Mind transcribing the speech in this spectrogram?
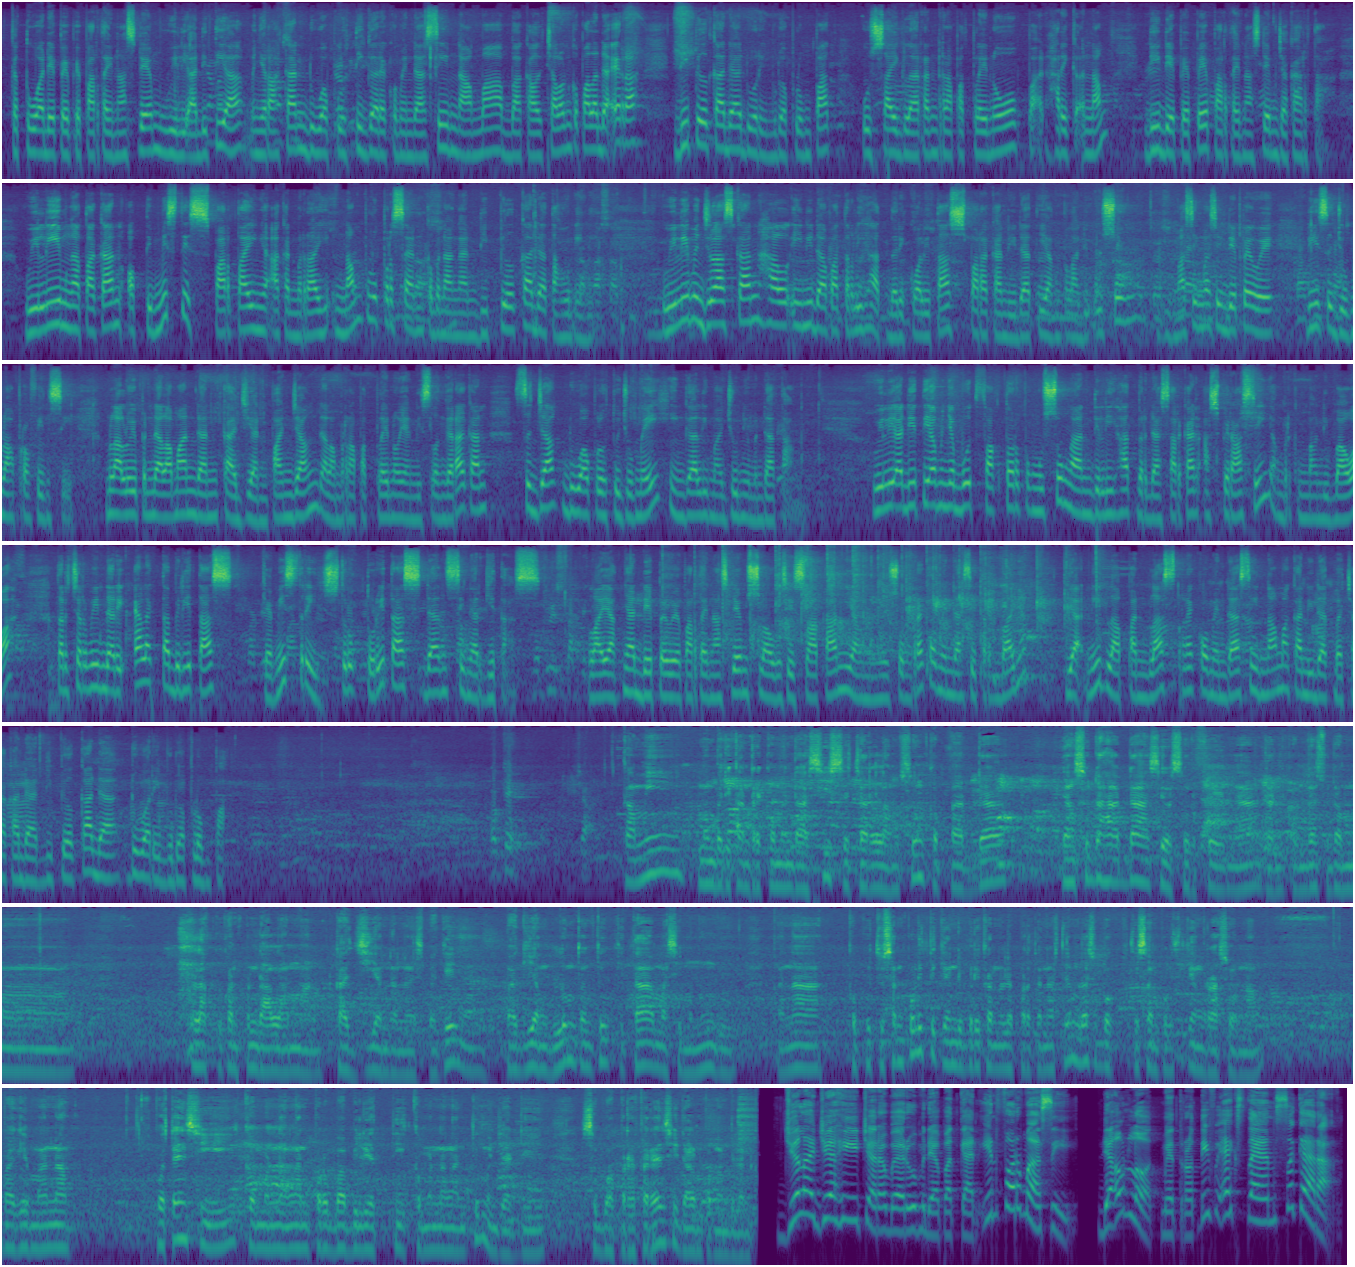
Ketua DPP Partai Nasdem Willy Aditya menyerahkan 23 rekomendasi nama bakal calon kepala daerah di Pilkada 2024 usai gelaran rapat pleno hari ke-6 di DPP Partai Nasdem Jakarta. Willy mengatakan optimistis partainya akan meraih 60 persen kemenangan di pilkada tahun ini. Willy menjelaskan hal ini dapat terlihat dari kualitas para kandidat yang telah diusung di masing-masing DPW di sejumlah provinsi melalui pendalaman dan kajian panjang dalam rapat pleno yang diselenggarakan sejak 27 Mei hingga 5 Juni mendatang. Willy Aditya menyebut faktor pengusungan dilihat berdasarkan aspirasi yang berkembang di bawah, tercermin dari elektabilitas, kemistri, strukturitas, dan sinergitas. Layaknya DPW Partai Nasdem Sulawesi Selatan yang mengusung rekomendasi terbanyak, yakni 18 rekomendasi nama kandidat Bacakada di Pilkada 2024. Kami memberikan rekomendasi secara langsung kepada yang sudah ada hasil surveinya dan kemudian sudah melakukan pendalaman, kajian dan lain sebagainya. Bagi yang belum tentu kita masih menunggu karena keputusan politik yang diberikan oleh Partai Nasdem adalah sebuah keputusan politik yang rasional. Bagaimana potensi kemenangan probability kemenangan itu menjadi sebuah preferensi dalam pengambilan. Jelajahi cara baru mendapatkan informasi. Download Metro TV Extend sekarang.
